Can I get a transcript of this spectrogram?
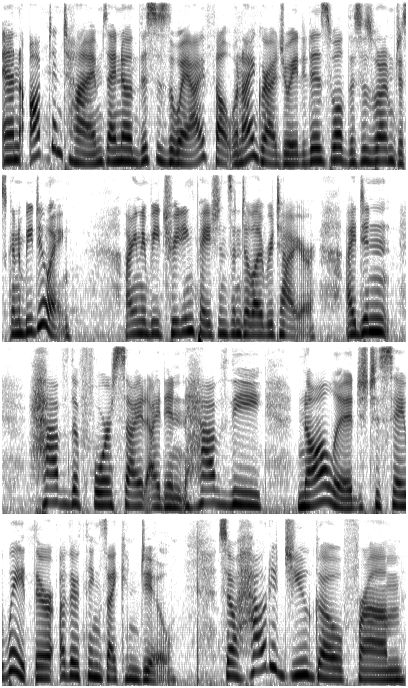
and oftentimes, I know this is the way I felt when I graduated is, well, this is what I'm just going to be doing. I'm going to be treating patients until I retire. I didn't have the foresight, I didn't have the knowledge to say, wait, there are other things I can do. So, how did you go from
